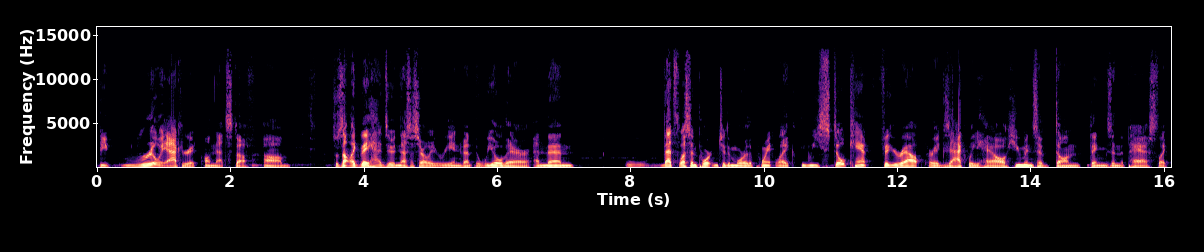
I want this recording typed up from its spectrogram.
be really accurate on that stuff. Um, so it's not like they had to necessarily reinvent the wheel there. And then that's less important to the more the point. Like we still can't figure out or exactly how humans have done things in the past, like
